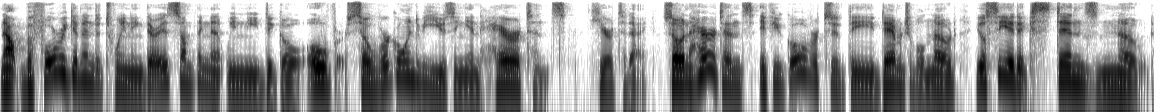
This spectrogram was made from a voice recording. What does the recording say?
Now before we get into tweening there is something that we need to go over. So we're going to be using inheritance here today. So inheritance, if you go over to the damageable node, you'll see it extends node.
